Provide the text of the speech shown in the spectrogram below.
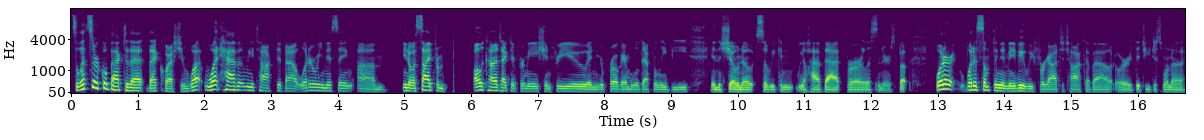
So let's circle back to that that question. What what haven't we talked about? What are we missing? Um you know aside from all the contact information for you and your program will definitely be in the show notes so we can we'll have that for our listeners but what are what is something that maybe we forgot to talk about or that you just want to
